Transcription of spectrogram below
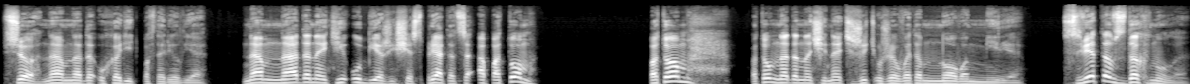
«Все, нам надо уходить», — повторил я. «Нам надо найти убежище, спрятаться, а потом... Потом... Потом надо начинать жить уже в этом новом мире». Света вздохнула.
